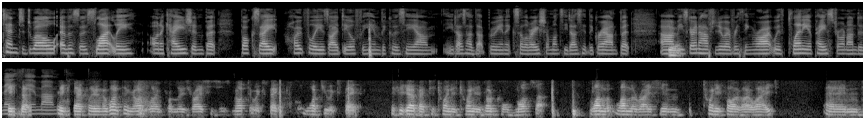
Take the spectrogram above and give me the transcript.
tend to dwell ever so slightly on occasion, but box eight hopefully is ideal for him because he um, he does have that brilliant acceleration once he does hit the ground. But um, yeah. he's going to have to do everything right with plenty of pace drawn underneath exactly. him. Um, exactly, and the one thing I've learned from these races is not to expect what you expect. If you go back to 2020, a dog called Mozza won won the race in 25:08, and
